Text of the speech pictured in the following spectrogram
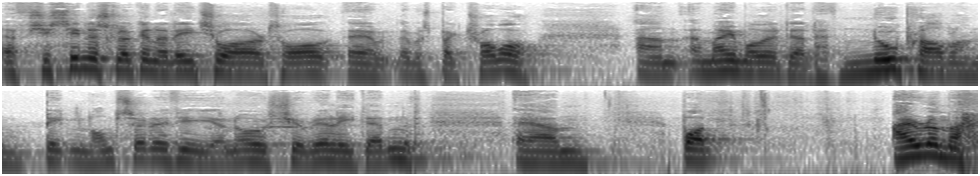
If she seen us looking at each other at all, um, there was big trouble. Um, and my mother did have no problem beating lumps out of you. You know, she really didn't. Um, but I remember.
